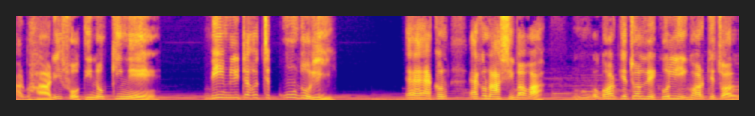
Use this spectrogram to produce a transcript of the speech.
আর ভারী সতীনক্ষী মেয়ে। বিমলিটা হচ্ছে কুঁদুলি। এখন এখন আসি বাবা। ঘরকে চল রে, কলি, ঘরকে চল।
